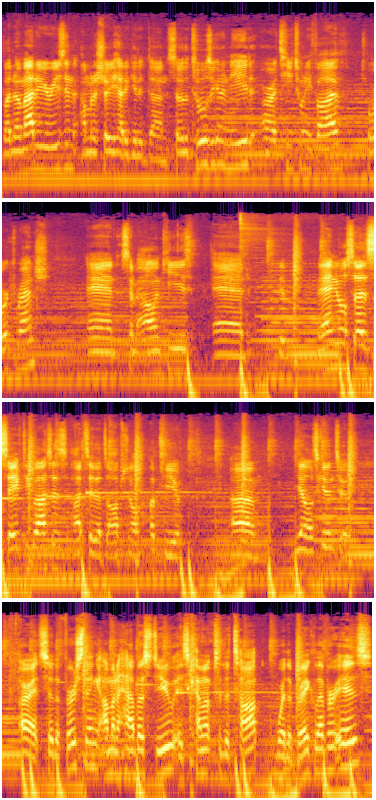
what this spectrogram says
But no matter your reason, I'm going to show you how to get it done. So the tools you're going to need are a T25 torque wrench and some Allen keys and the manual says safety glasses. I'd say that's optional, up to you. Um, yeah, let's get into it. All right, so the first thing I'm gonna have us do is come up to the top where the brake lever is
